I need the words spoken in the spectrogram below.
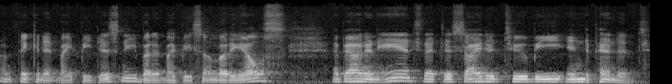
I'm thinking it might be Disney, but it might be somebody else, about an ant that decided to be independent.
